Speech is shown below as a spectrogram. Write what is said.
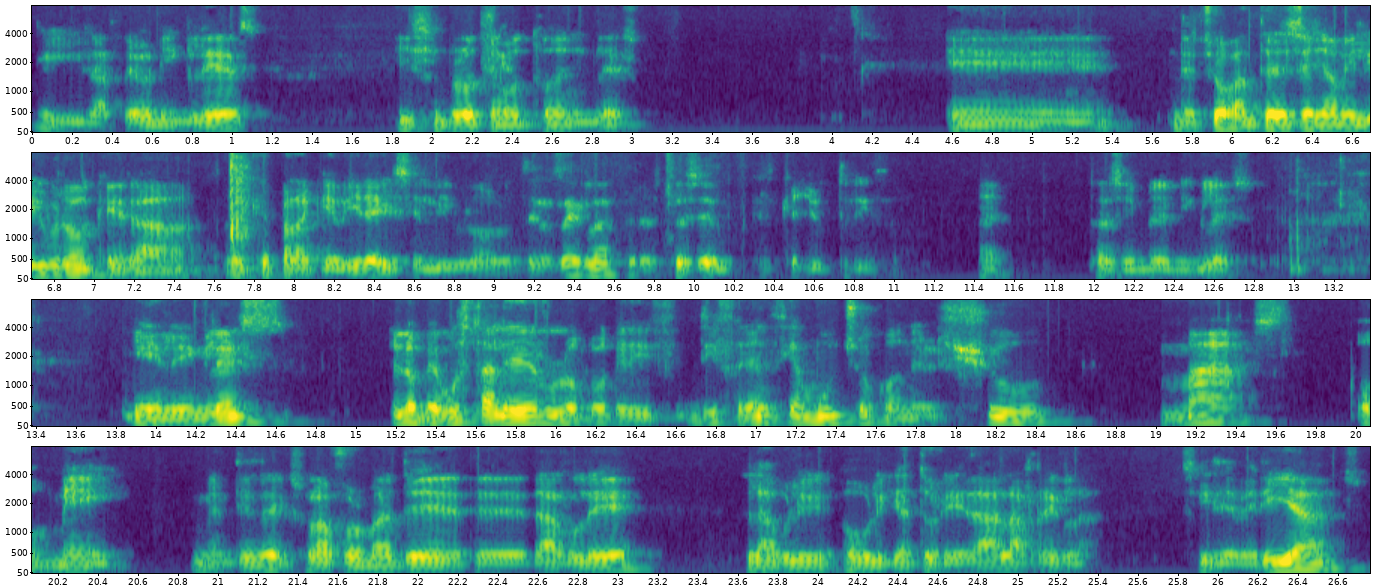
y las leo en inglés y siempre lo tengo todo en inglés. Eh, de hecho, antes enseñado mi libro, que era el que para que vierais el libro de reglas, pero este es el, que yo utilizo. ¿eh? Está siempre en inglés. Y en el inglés lo me gusta leerlo porque diferencia mucho con el should, must o may. ¿Me entiendes? Son las formas de, de darle la obligatoriedad a la regla si deberías,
